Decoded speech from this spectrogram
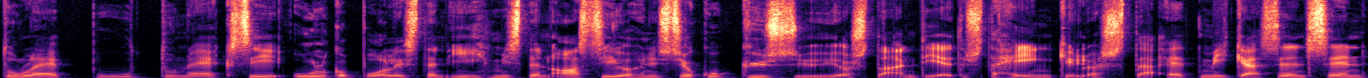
tulee puuttuneeksi ulkopuolisten ihmisten asioihin, jos joku kysyy jostain tietystä henkilöstä, että mikä sen, sen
